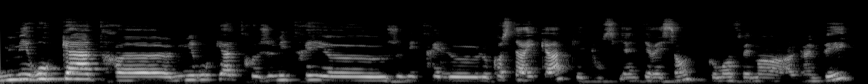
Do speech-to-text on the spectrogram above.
numéro 4, numéro 4, je mettrai, je mettrai le, le, Costa Rica, qui est aussi intéressant, qui commence vraiment à grimper.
